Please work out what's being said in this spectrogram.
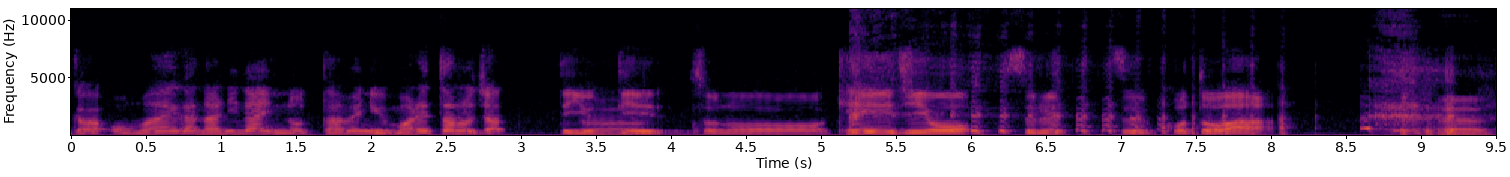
がお前が何々のために生まれたのじゃって言って、その、啓示をするっつうことは、うん。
